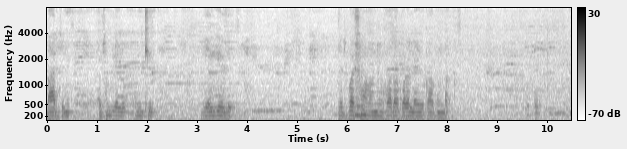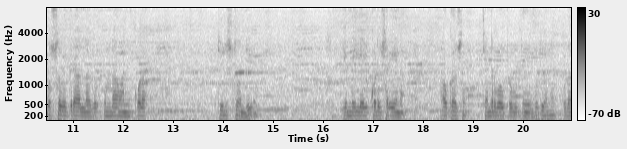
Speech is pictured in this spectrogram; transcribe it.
భారతిని అసెంబ్లీలో ఉంచి ఈ ఐదేళ్ళు ప్రతిపక్షం అనే హోదా కూడా లేదు కాకుండా ఉత్సవ విగ్రహాల్లాగా ఉందామని కూడా తెలుస్తోంది. ఎమ్మెల్యేలకు కూడా సరైన అవకాశం చంద్రబాబు ప్రభుత్వం ఇవ్వదని కూడా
